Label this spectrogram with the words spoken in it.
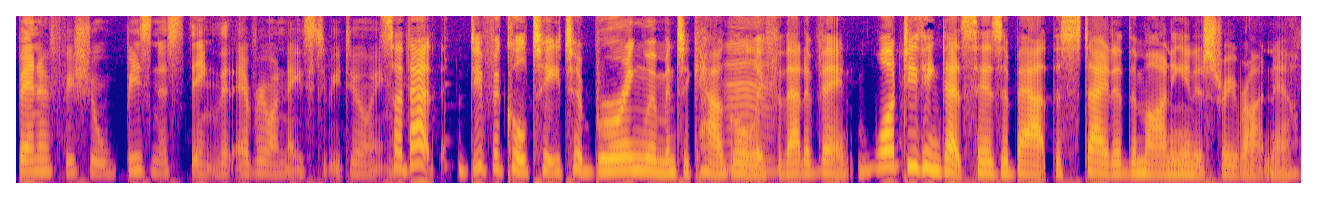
beneficial business thing that everyone needs to be doing. So that difficulty to bring women to Kalgoorlie mm. for that event, what do you think that says about the state of the mining industry right now?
